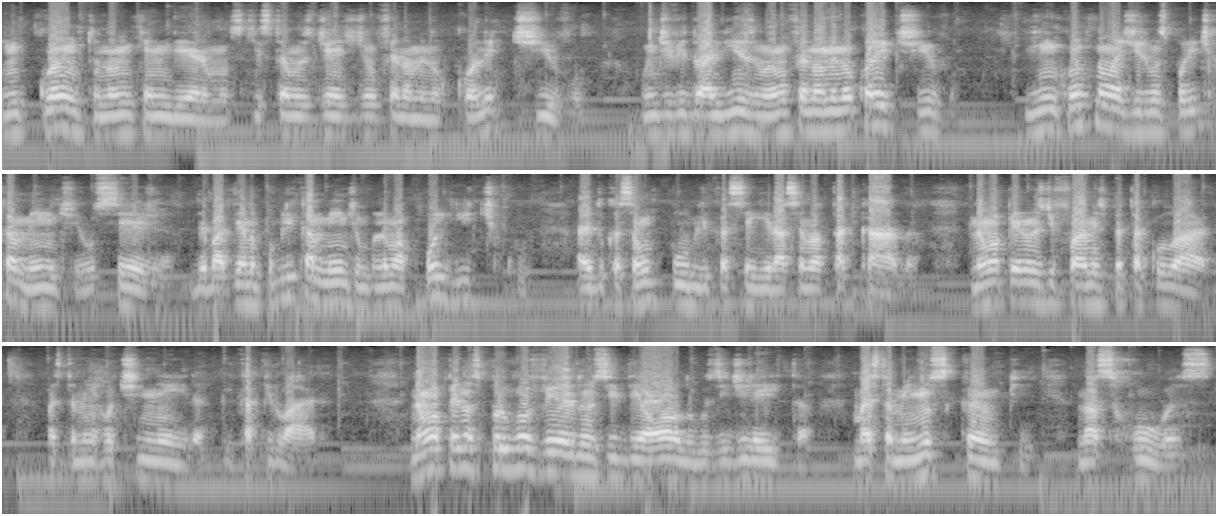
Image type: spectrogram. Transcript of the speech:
Enquanto não entendermos que estamos diante de um fenômeno coletivo, o individualismo é um fenômeno coletivo, e enquanto não agirmos politicamente, ou seja, debatendo publicamente um problema político, a educação pública seguirá sendo atacada, não apenas de forma espetacular, mas também rotineira e capilar não apenas por governos ideólogos de direita, mas também nos campi, nas ruas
